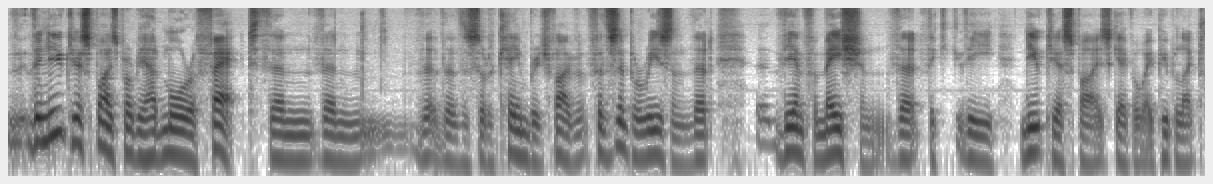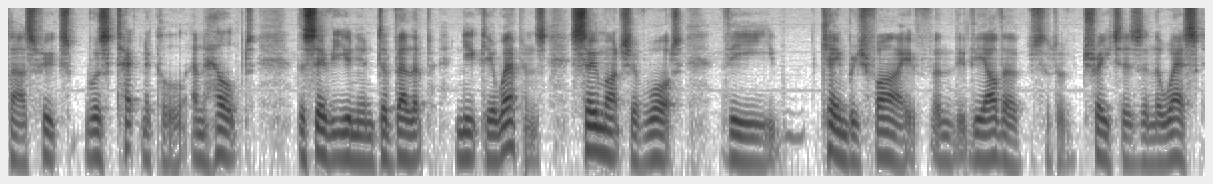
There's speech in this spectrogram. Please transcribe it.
The nuclear spies probably had more effect than than the, the, the, sort of Cambridge Five, for the simple reason that uh, the information that the, the nuclear spies gave away, people like Klaus Fuchs, was technical and helped the Soviet Union develop nuclear weapons. So much of what the Cambridge Five and the, the other sort of traitors in the West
